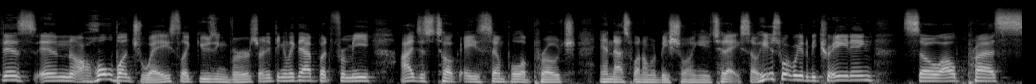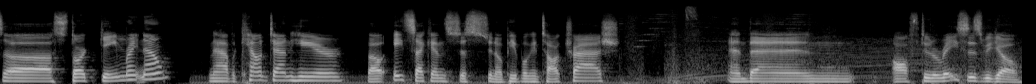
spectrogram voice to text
this in a whole bunch of ways, like using Verse or anything like that. But for me, I just took a simple approach, and that's what I'm going to be showing you today. So here's what we're going to be creating. So I'll press... Uh, uh, start game right now. I'm gonna have a countdown here, about eight seconds. Just you know, people can talk trash, and then off to the races we go.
